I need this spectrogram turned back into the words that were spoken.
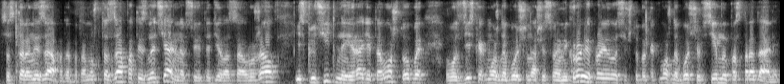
со стороны Запада, потому что Запад изначально все это дело сооружал исключительно и ради того, чтобы вот здесь как можно больше нашей с вами крови пролилось, и чтобы как можно больше все мы пострадали.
